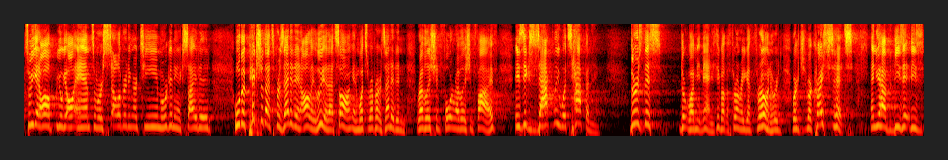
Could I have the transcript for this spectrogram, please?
So we get all we get all amped and we're celebrating our team and we're getting excited. Well, the picture that's presented in Alleluia, that song, and what's represented in Revelation 4 and Revelation 5 is exactly what's happening. There's this, well, I mean, man, you think about the throne, right? You got the throne where, where, where Christ sits and you have these, these,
